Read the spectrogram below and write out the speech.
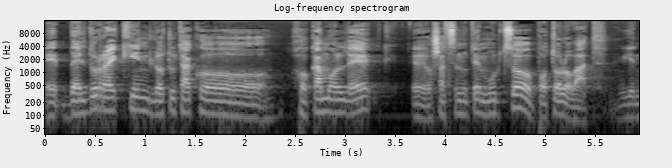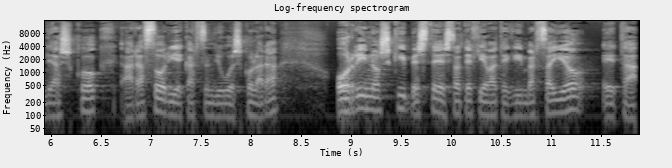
e, beldurrekin lotutako jokamoldeek e, osatzen dute multzo potolo bat. Jende askok arazo hori ekartzen digu eskolara, horri noski beste estrategia bat egin behar zaio, eta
